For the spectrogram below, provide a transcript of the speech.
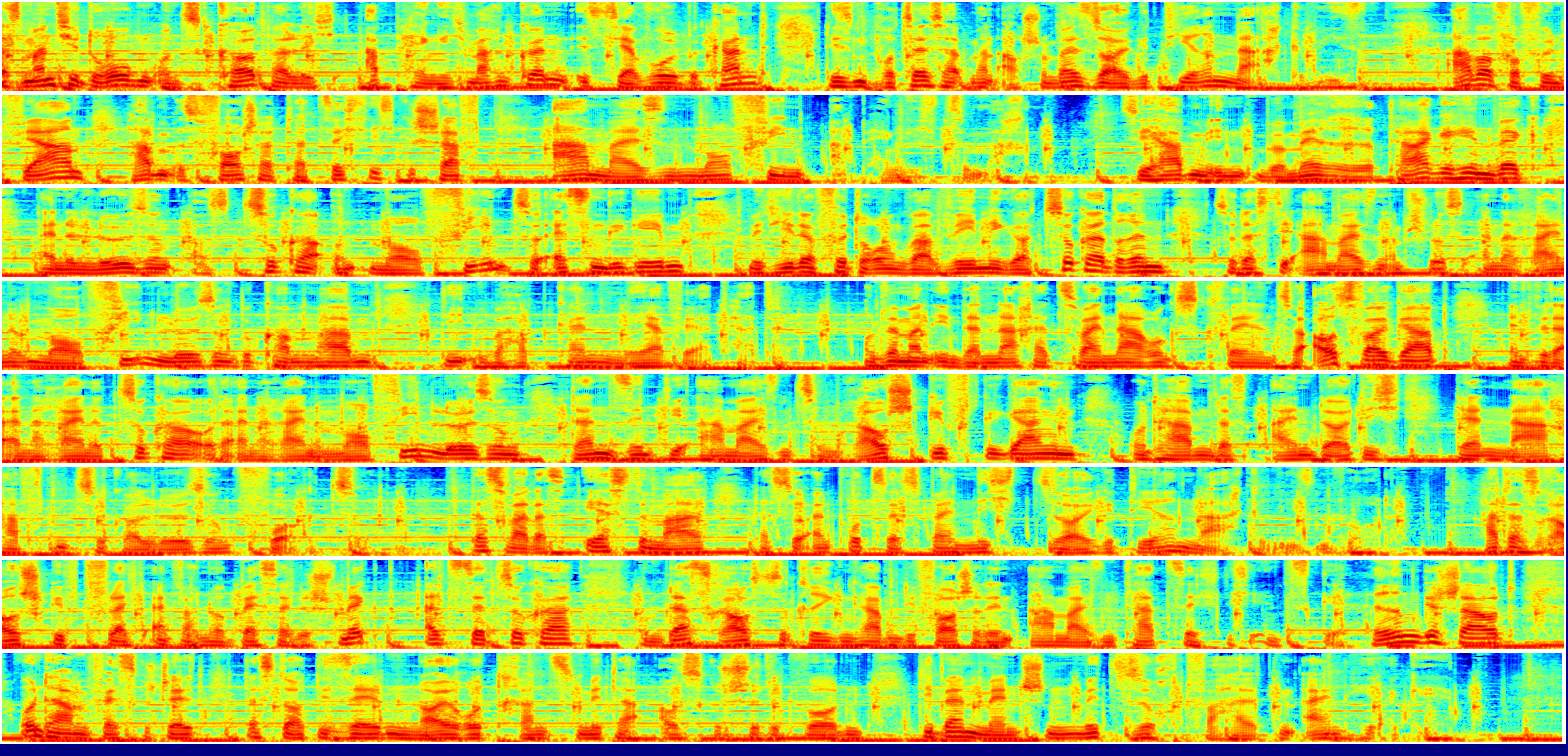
Dass manche Drogen uns körperlich abhängig machen können, ist ja wohl bekannt. Diesen Prozess hat man auch schon bei Säugetieren nachgewiesen. Aber vor fünf Jahren haben es Forscher tatsächlich geschafft, Ameisen morphinabhängig zu machen. Sie haben ihnen über mehrere Tage hinweg eine Lösung aus Zucker und Morphin zu essen gegeben. Mit jeder Fütterung war weniger Zucker drin, sodass die Ameisen am Schluss eine reine Morphinlösung bekommen haben, die überhaupt keinen Nährwert hatte. Und wenn man ihnen dann nachher zwei Nahrungsquellen zur Auswahl gab, entweder eine reine Zucker- oder eine reine Morphinlösung, dann sind die Ameisen zum Rauschgift gegangen und haben das eindeutig der nahrhaften Zuckerlösung vorgezogen. Das war das erste Mal, dass so ein Prozess bei Nicht-Säugetieren nachgewiesen wurde. Hat das Rauschgift vielleicht einfach nur besser geschmeckt als der Zucker? Um das rauszukriegen, haben die Forscher den Ameisen tatsächlich ins Gehirn geschaut und haben festgestellt, dass dort dieselben Neurotransmitter ausgeschüttet wurden, die beim Menschen mit Suchtverhalten einhergehen.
